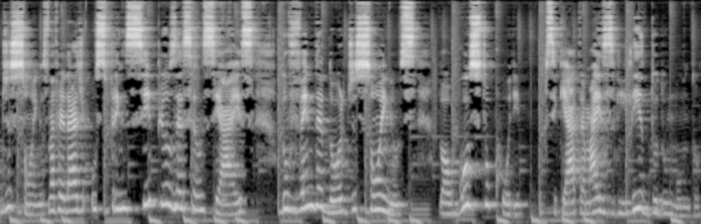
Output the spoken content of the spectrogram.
de Sonhos, na verdade, os princípios essenciais do Vendedor de Sonhos, do Augusto Cury, o psiquiatra mais lido do mundo.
